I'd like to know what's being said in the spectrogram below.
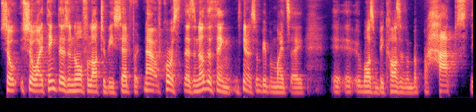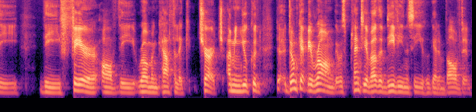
So so I think there's an awful lot to be said for it. Now, of course, there's another thing. You know, some people might say it, it wasn't because of them, but perhaps the the fear of the Roman Catholic Church. I mean, you could, don't get me wrong, there was plenty of other deviancy you could get involved in,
